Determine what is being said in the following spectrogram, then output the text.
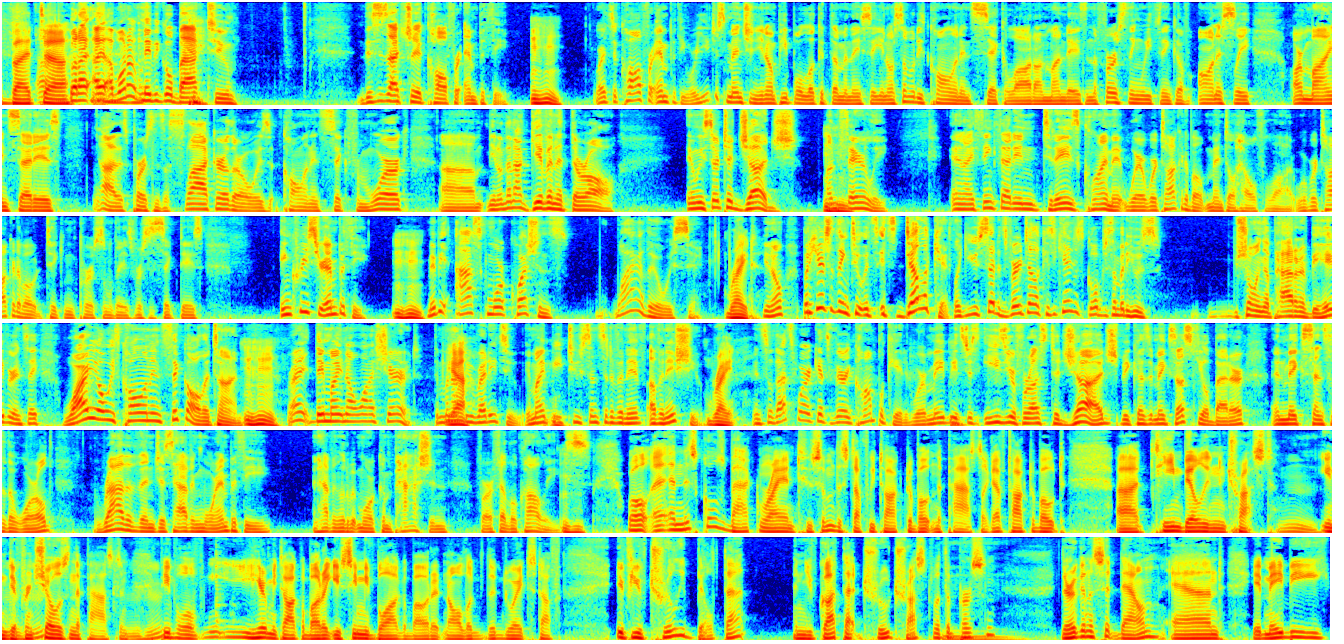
But uh, but I, I want to maybe go back to. This is actually a call for empathy. Mm-hmm. Where it's a call for empathy, where you just mentioned, you know, people look at them and they say, you know, somebody's calling in sick a lot on Mondays, and the first thing we think of, honestly, our mindset is, ah, this person's a slacker. They're always calling in sick from work. Um, you know, they're not giving it their all, and we start to judge unfairly. And I think that in today's climate, where we're talking about mental health a lot, where we're talking about taking personal days versus sick days, increase your empathy. Mm-hmm. Maybe ask more questions. Why are they always sick? right. You know, but here's the thing too. It's it's delicate. Like you said, it's very delicate because you can't just go up to somebody who's showing a pattern of behavior and say, "Why are you always calling in sick all the time?" Mm-hmm. Right? They might not want to share it. They might Yeah. not be ready to. It might be too sensitive an if, of an issue. Right. And so that's where it gets very complicated. Where maybe it's just easier for us to judge because it makes us feel better and makes sense of the world, rather than just having more empathy and having a little bit more compassion for our fellow colleagues. Mm-hmm. Well, and this goes back, Ryan, to some of the stuff we talked about in the past. Like I've talked about uh, team building and trust mm-hmm. in different mm-hmm. shows in the past, and people, you hear me talk about it, you see me blog about it, and all the, the great stuff. If you've truly built that, and you've got that true trust with the mm. person, they're going to sit down, and it may be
